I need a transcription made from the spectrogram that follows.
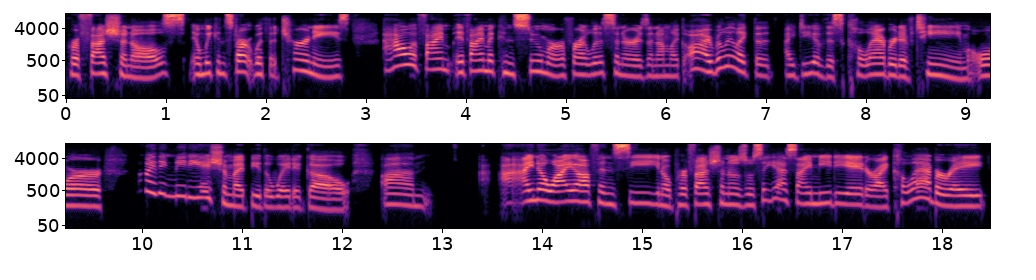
professionals and we can start with attorneys how if i'm if i'm a consumer for our listeners and i'm like oh i really like the idea of this collaborative team or I think mediation might be the way to go. Um, I know I often see, you know, professionals will say, yes, I mediate or I collaborate.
